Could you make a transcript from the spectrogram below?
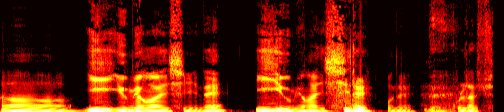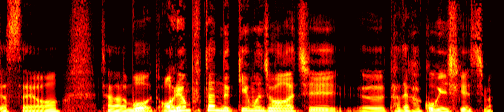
어, 이 유명한 시인의 이 유명한 시를 오늘 네. 골라주셨어요. 자, 뭐 어렴풋한 느낌은 저와 같이 어, 다들 갖고 계시겠지만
